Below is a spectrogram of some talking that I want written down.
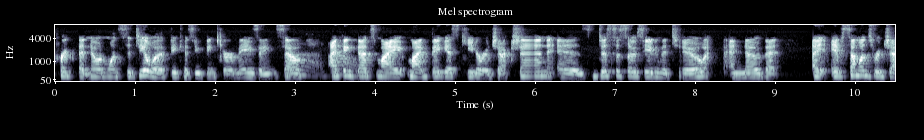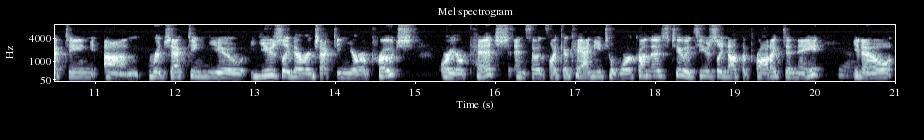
prick that no one wants to deal with because you think you're amazing. So yeah, wow. I think that's my, my biggest key to rejection is disassociating the two and know that if someone's rejecting, um, rejecting you, usually they're rejecting your approach or your pitch. And so it's like, okay, I need to work on those two. It's usually not the product innate, yeah. you know,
